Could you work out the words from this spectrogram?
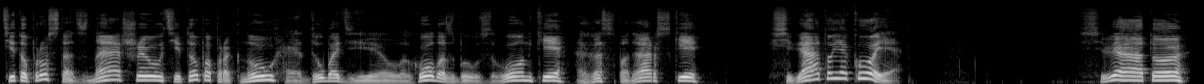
ці то проста адзначыў, ці то папракнуў дубадзел. Голас быў звонкі, гаспадарскі. Свято якое? Свято,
